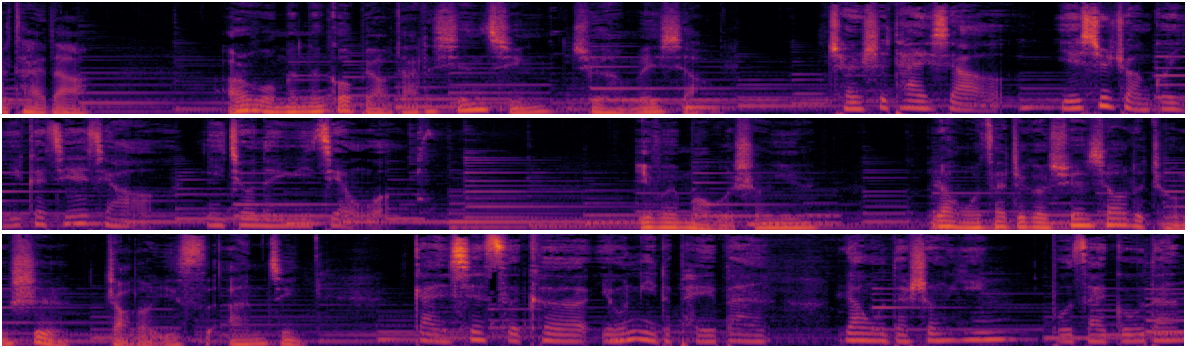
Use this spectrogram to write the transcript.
大，而我们能够表达的心情却很微小。城市太小，也许转过一个街角，你就能遇见我。因为某个声音，让我在这个喧嚣的城市找到一丝安静。感谢此刻有你的陪伴，让我的声音不再孤单。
